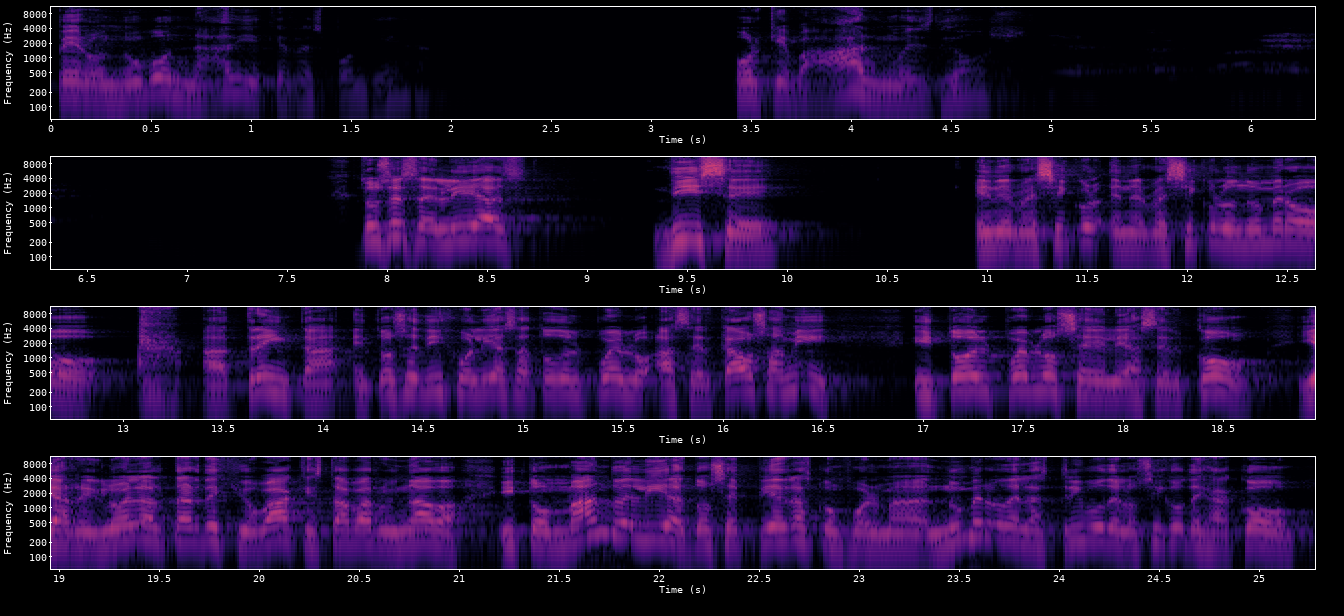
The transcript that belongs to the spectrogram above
Pero no hubo nadie que respondiera, porque Baal no es Dios. Entonces Elías dice en el versículo, en el versículo número 30, entonces dijo Elías a todo el pueblo, acercaos a mí. Y todo el pueblo se le acercó y arregló el altar de Jehová que estaba arruinado. Y tomando Elías doce piedras conforme al número de las tribus de los hijos de Jacob,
